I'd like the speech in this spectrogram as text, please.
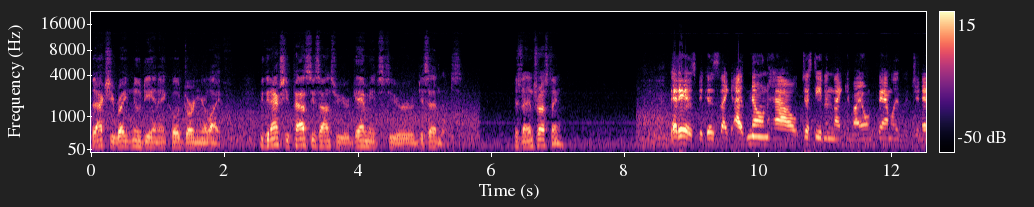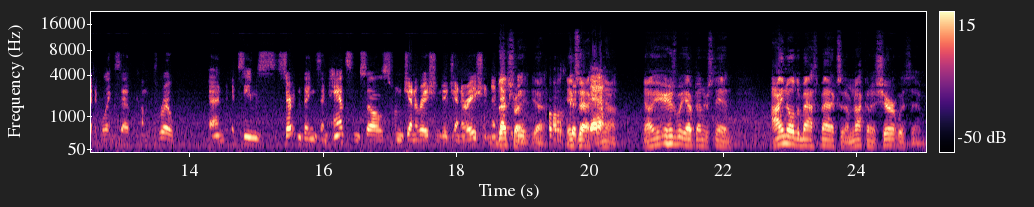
that actually write new DNA code during your life. You can actually pass these on through your gametes to your descendants. Isn't that interesting? That is because like I've known how just even like in my own family the genetic links have come through, and it seems certain things enhance themselves from generation to generation. And That's be right, yeah. both good and Exactly. Now, now, here's what you have to understand. I know the mathematics, and I'm not going to share it with them,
